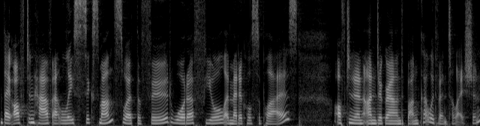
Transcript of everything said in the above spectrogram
They often have at least six months worth of food, water, fuel, and medical supplies, often in an underground bunker with ventilation.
